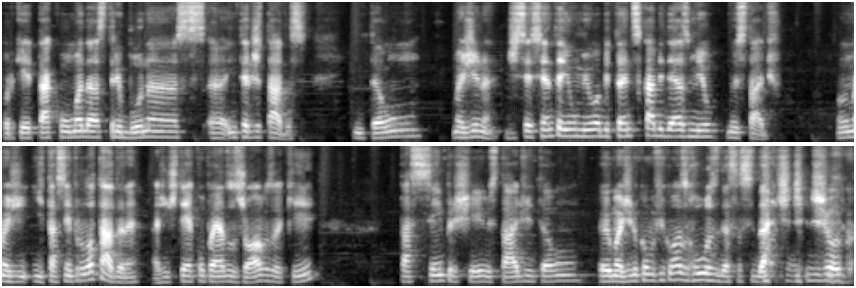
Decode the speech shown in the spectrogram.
Porque tá com uma das tribunas uh, interditadas. Então, imagina, de 61 mil habitantes cabe 10 mil no estádio. Então, imagina, e tá sempre lotado, né? A gente tem acompanhado os jogos aqui, tá sempre cheio o estádio, então eu imagino como ficam as ruas dessa cidade de jogo.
